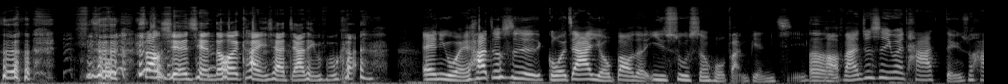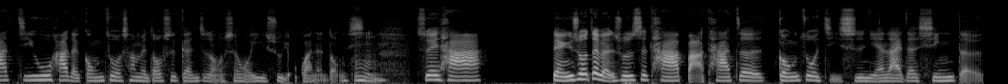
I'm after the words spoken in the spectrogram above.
上学前都会看一下家庭副刊。Anyway，他就是国家邮报的艺术生活版编辑。嗯、啊，反正就是因为他等于说他几乎他的工作上面都是跟这种生活艺术有关的东西，嗯、所以他等于说这本书是他把他这工作几十年来的心得。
